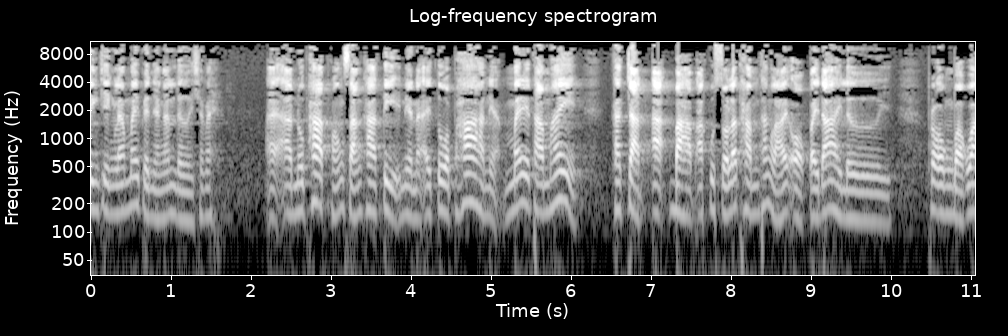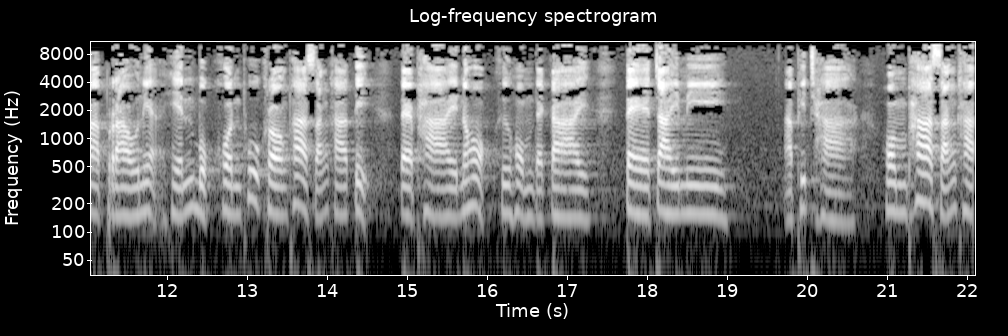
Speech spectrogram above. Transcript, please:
จริง ๆ แล้วไม่เป็นอย่างนั้นเลยใช่ไหมไออนุภาพของสังคาติเนี่ยนะไอตัวผ้าเนี่ยไม่ได้ทำให้ขจัดอบาปอากุศลธรรมทั้งหลายออกไปได้เลย พระองค์บอกว่าเราเนี่ยเห็นบุคคลผู้ครองผ้าสังคาติ แต่ภายนอกคือห่มแต่กาย แต่ใจมีอภิชาห่มผ้าสังคา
